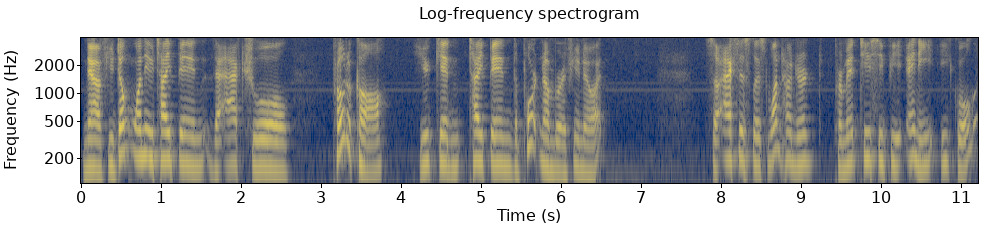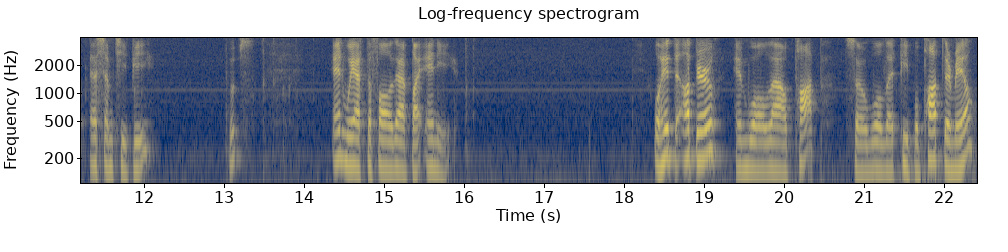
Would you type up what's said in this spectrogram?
Now if you don't want to type in the actual protocol, you can type in the port number if you know it. So access list 100 permit TCP any equal SMTP. Whoops. And we have to follow that by any. We'll hit the up arrow and we'll allow pop. So we'll let people pop their mail.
